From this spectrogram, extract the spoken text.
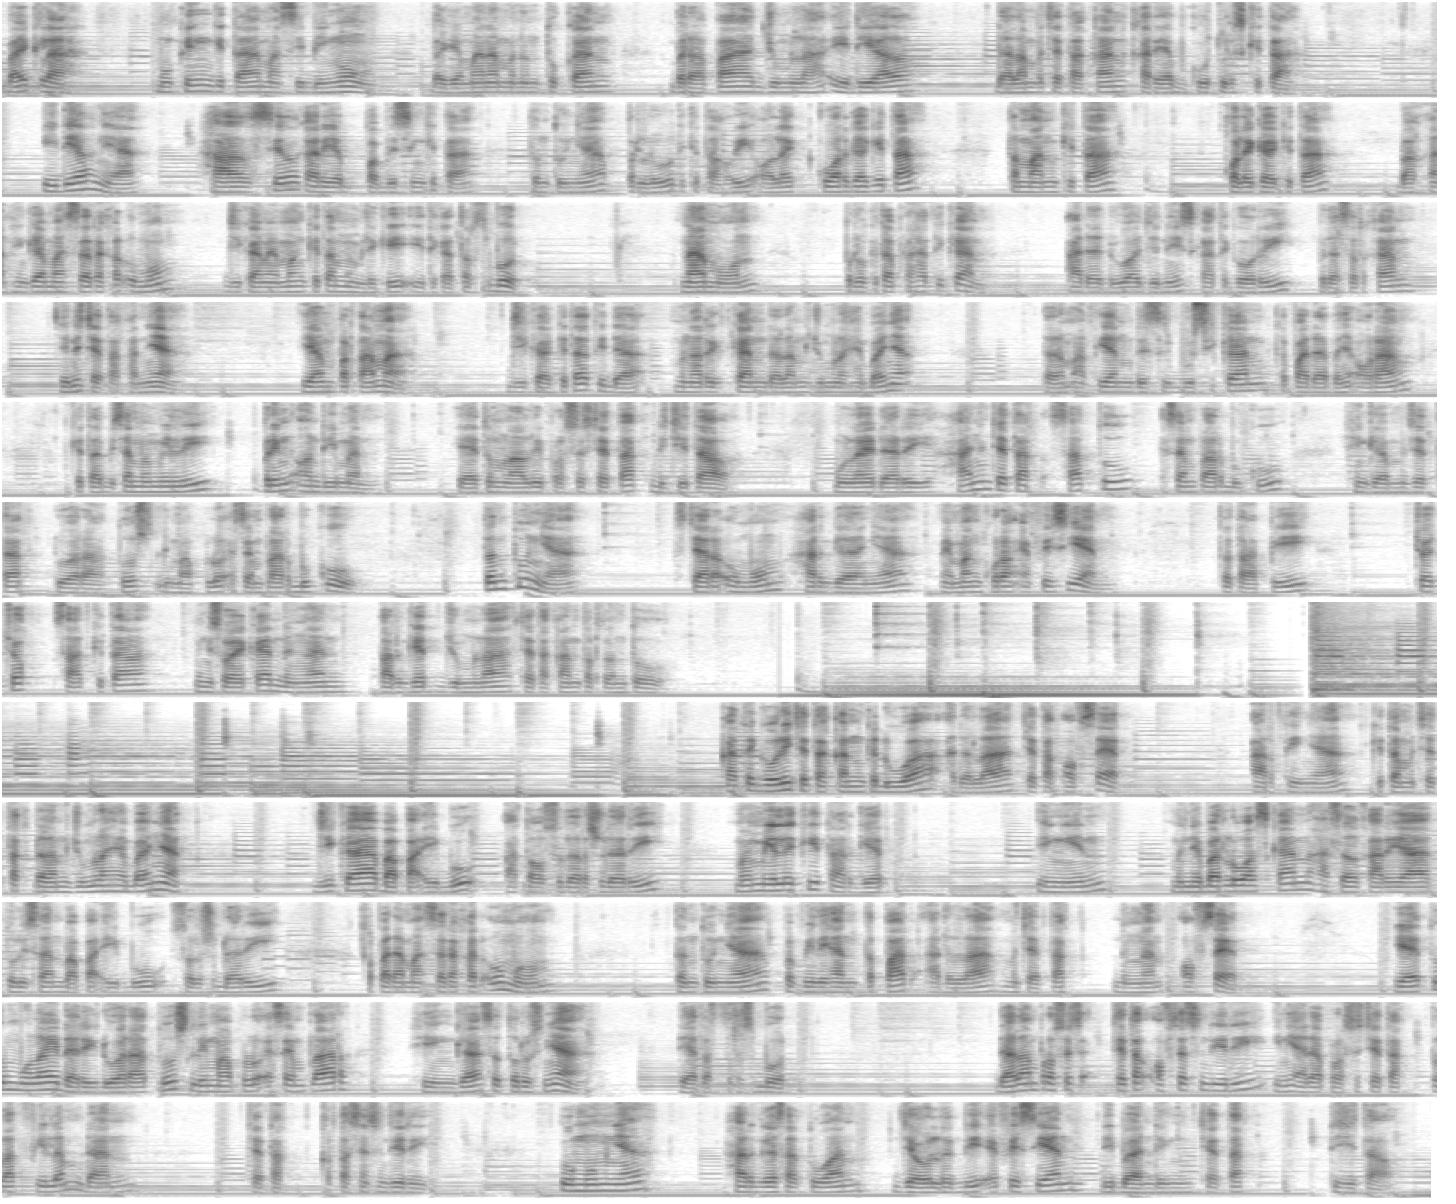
Baiklah, mungkin kita masih bingung bagaimana menentukan berapa jumlah ideal dalam pencetakan karya buku tulis kita. Idealnya, hasil karya publishing kita tentunya perlu diketahui oleh keluarga kita, teman kita, kolega kita, bahkan hingga masyarakat umum jika memang kita memiliki itikat tersebut. Namun, perlu kita perhatikan, ada dua jenis kategori berdasarkan jenis cetakannya. Yang pertama, jika kita tidak menarikkan dalam jumlah yang banyak, dalam artian mendistribusikan kepada banyak orang, kita bisa memilih print on demand, yaitu melalui proses cetak digital, mulai dari hanya cetak satu eksemplar buku hingga mencetak 250 eksemplar buku. Tentunya, secara umum harganya memang kurang efisien, tetapi cocok saat kita menyesuaikan dengan target jumlah cetakan tertentu. Kategori cetakan kedua adalah cetak offset. Artinya, kita mencetak dalam jumlah yang banyak. Jika Bapak Ibu atau saudara-saudari memiliki target ingin menyebarluaskan hasil karya tulisan Bapak Ibu saudara-saudari kepada masyarakat umum, tentunya pemilihan tepat adalah mencetak dengan offset, yaitu mulai dari 250 eksemplar hingga seterusnya di atas tersebut. Dalam proses cetak offset sendiri, ini ada proses cetak plat film dan cetak kertasnya sendiri. Umumnya, harga satuan jauh lebih efisien dibanding cetak digital.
